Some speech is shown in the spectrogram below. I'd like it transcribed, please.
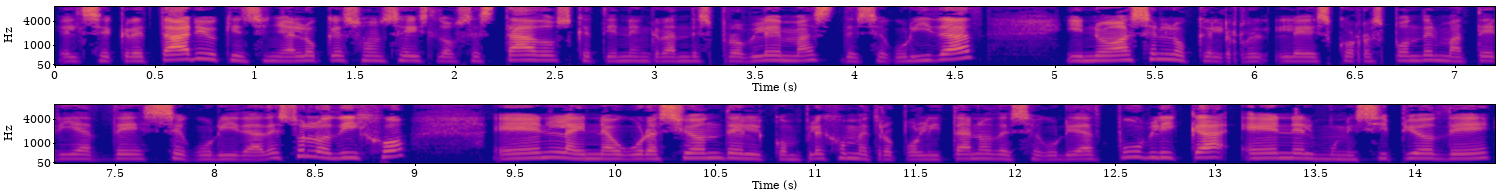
el secretario, quien señaló que son seis los estados que tienen grandes problemas de seguridad y no hacen lo que les corresponde en materia de seguridad. Esto lo dijo en la inauguración del complejo metropolitano de seguridad pública en el municipio de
